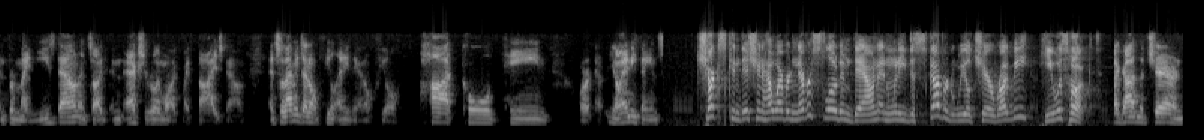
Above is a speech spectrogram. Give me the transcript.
and from my knees down, and so I, and actually really more like my thighs down. And so that means I don't feel anything. I don't feel hot, cold, pain, or you know anything. Chuck's condition, however, never slowed him down, and when he discovered wheelchair rugby, he was hooked. I got in the chair and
